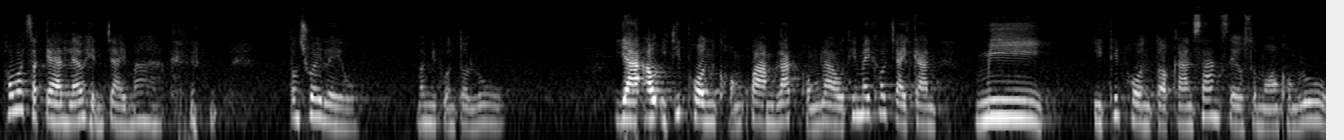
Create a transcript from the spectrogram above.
เพราะว่าสแกนแล้วเห็นใจมาก ต้องช่วยเร็ว มันมีผลต่อลูก อย่าเอาอิทธิพลของความรักของเราที่ไม่เข้าใจกัน มีอิทธิพลต่อการสร้างเซลล์สมองของลูก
